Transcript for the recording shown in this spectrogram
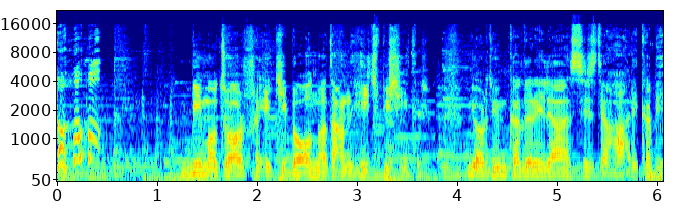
bir motor ekibi olmadan hiçbir şeydir. Gördüğüm kadarıyla siz de harika bir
